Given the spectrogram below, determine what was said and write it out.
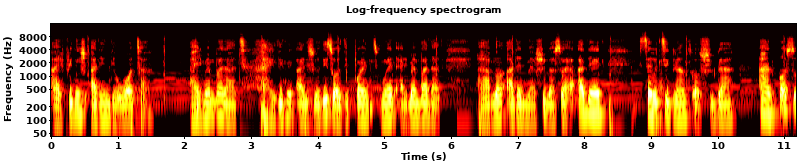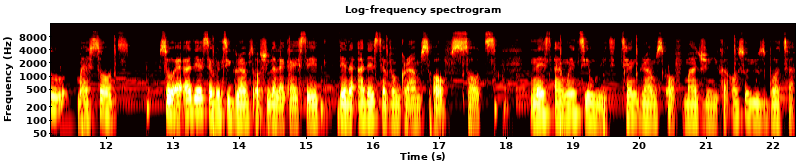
I finished adding the water. I remember that I didn't add sugar. This was the point when I remember that I have not added my sugar. So I added 70 grams of sugar and also my salt so I added 70 grams of sugar, like I said, then I added 7 grams of salt. Next, I went in with 10 grams of margarine. You can also use butter.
